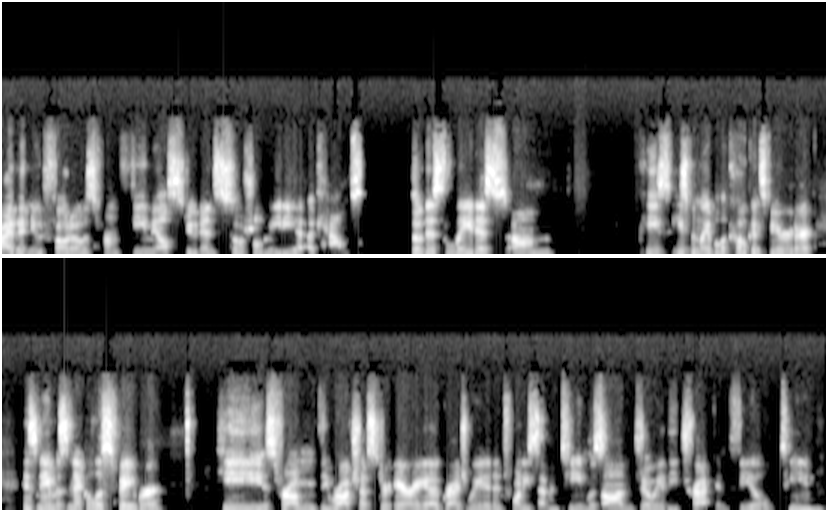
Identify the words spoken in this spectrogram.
private nude photos from female students' social media accounts. So this latest, um, he's he's been labeled a co-conspirator. His name is Nicholas Faber. He is from the Rochester area, graduated in 2017, was on Joey the track and field team.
